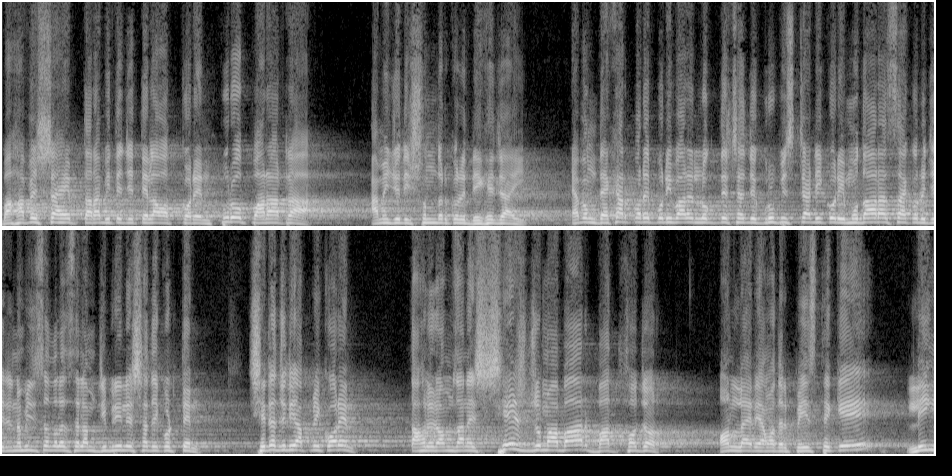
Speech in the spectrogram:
বা হাফেজ সাহেব তারাবিতে যে তেলাওয়াত করেন, পুরো পাড়াটা আমি যদি সুন্দর করে দেখে যাই এবং দেখার পরে পরিবারের লোকদের সাথে গ্রুপ স্টাডি করি, মোদারাসা করি, যেটা নবী সাল্লাহ সাল্লাম জিবরিলের সাথে করতেন সেটা যদি আপনি করেন, তাহলে রমজানের শেষ জুমাবার বাদ ফজর অনলাইনে আমাদের পেজ থেকে লিঙ্ক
